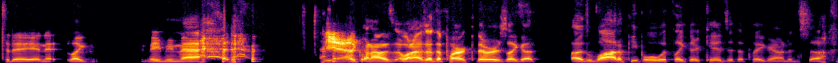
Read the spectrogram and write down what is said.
today, and it like made me mad. Yeah. like when I was when I was at the park, there was like a a lot of people with like their kids at the playground and stuff.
